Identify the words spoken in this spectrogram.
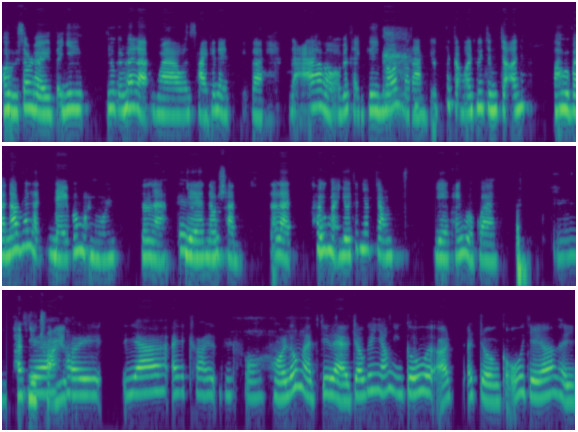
Ừ sau rồi tự nhiên Du cảm thấy là wow xài cái này là đã và mọi người có thể ghi nốt và làm kiểu tất cả mọi thứ trên trển. Ừ và nó rất là đẹp với mọi người. Nên là Ừ. yeah Notion đó là thứ mà Du thích nhất trong yeah tháng vừa qua. Ừ. have you Yeah, tried it? hồi yeah, I tried before. Hồi lúc mà Chi làm trong cái nhóm nghiên cứu ở ở trường cũ của Chi á thì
